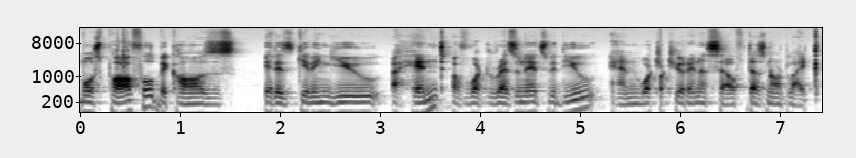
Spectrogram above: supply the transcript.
most powerful because it is giving you a hint of what resonates with you and what your inner self does not like.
